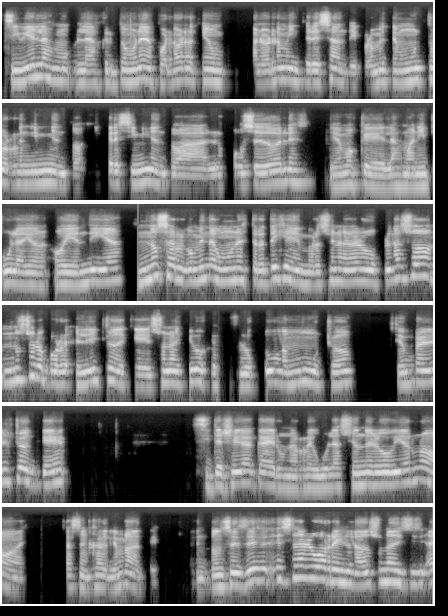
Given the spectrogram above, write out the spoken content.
si bien las, las criptomonedas por ahora tienen un panorama interesante y prometen mucho rendimiento y crecimiento a los poseedores, digamos que las manipula hoy en día, no se recomienda como una estrategia de inversión a largo plazo, no solo por el hecho de que son activos que fluctúan mucho, sino por el hecho de que si te llega a caer una regulación del gobierno, estás en jaque mate. Entonces es, algo arriesgado, es una decisión,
